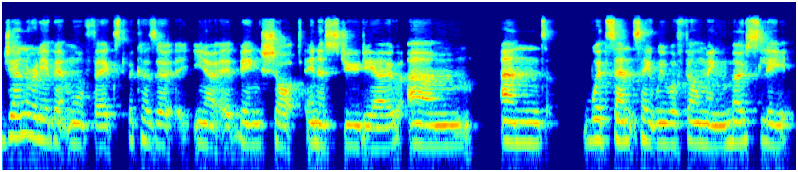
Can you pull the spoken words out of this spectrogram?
generally a bit more fixed because of you know it being shot in a studio. Um, and with Sense8, we were filming mostly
